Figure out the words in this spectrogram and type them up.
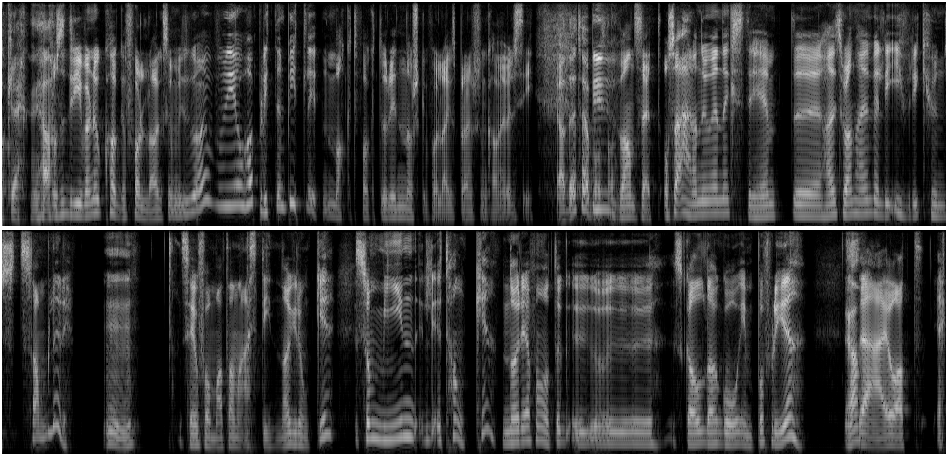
Okay, ja. Og så driver han jo Kagge forlag, som har blitt en bitte liten maktfaktor i den norske forlagsbransjen, kan vi vel si. ja, det tør jeg påstå. Uansett. Og så er han jo en ekstremt eh, Jeg tror han er en veldig ivrig kunstsamler. Mm. Jeg ser jo for meg at han er stinn av grunker. Så min tanke, når jeg på en måte øh, skal da gå inn på flyet, Ja. det er jo at jeg,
